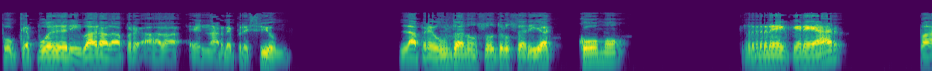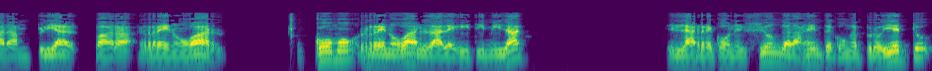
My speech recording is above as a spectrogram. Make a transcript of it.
porque puede derivar a la, en la represión, la pregunta de nosotros sería cómo recrear para ampliar, para renovar, cómo renovar la legitimidad, la reconexión de la gente con el proyecto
